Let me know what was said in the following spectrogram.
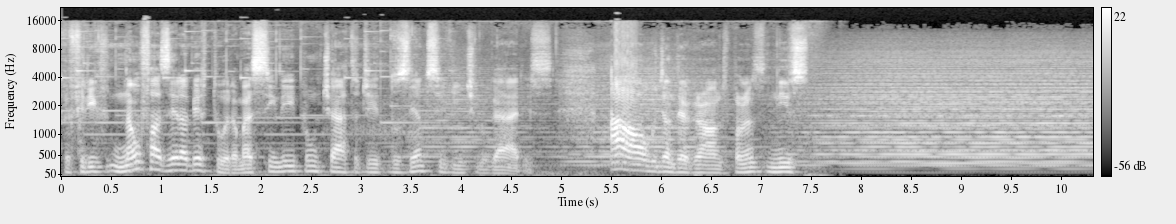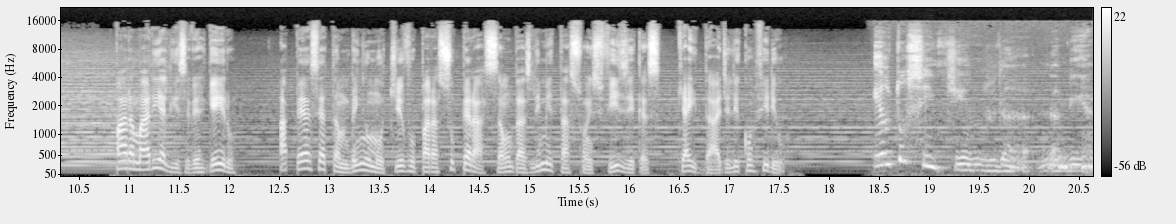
preferir não fazer a abertura, mas sim ir para um teatro de 220 lugares, há algo de underground, pelo menos nisso. Para Maria Alice Vergueiro, a peça é também um motivo para a superação das limitações físicas que a idade lhe conferiu. Eu estou sentindo na, na minha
